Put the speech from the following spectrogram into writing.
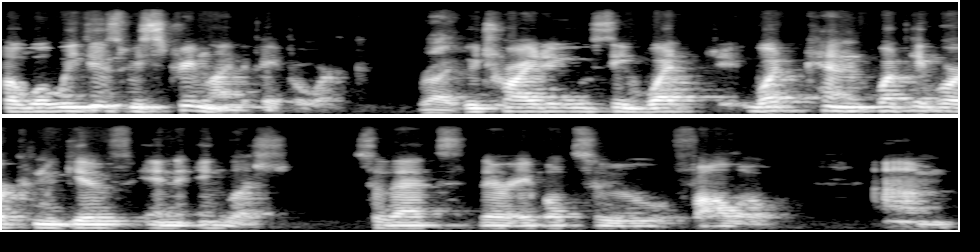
But what we do is we streamline the paperwork. Right. We try to see what, what can, what paperwork can we give in English so that they're able to follow. Um,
